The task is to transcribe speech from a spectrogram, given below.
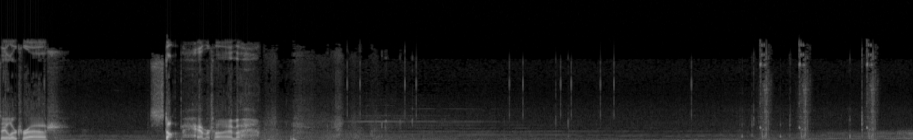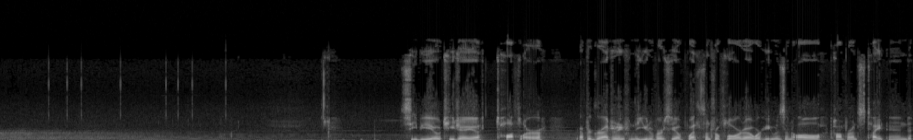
Sailor Trash. Stop. Hammer time. CPO TJ Toffler. After graduating from the University of West Central Florida, where he was an all conference tight end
